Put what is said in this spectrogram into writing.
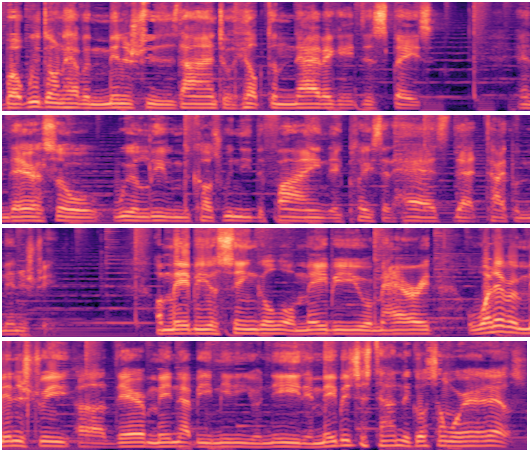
but we don't have a ministry designed to help them navigate this space. And there, so we're leaving because we need to find a place that has that type of ministry. Or maybe you're single, or maybe you're married, or whatever ministry uh, there may not be meeting your need, and maybe it's just time to go somewhere else.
